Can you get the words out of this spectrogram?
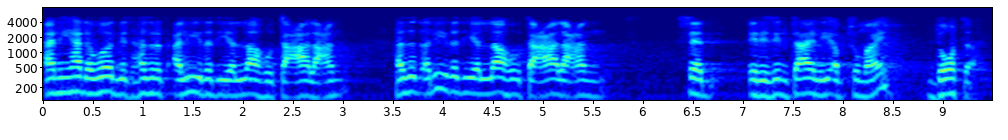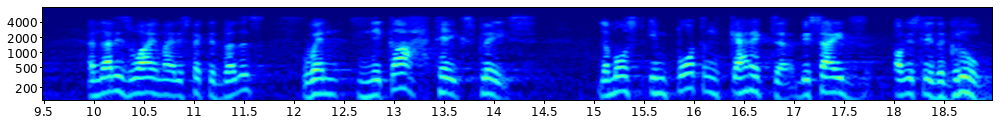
And he had a word with Hazrat Ali radiallahu ta'ala an. Hazrat Ali radiallahu ta'ala an said, it is entirely up to my daughter. And that is why, my respected brothers, when nikah takes place, the most important character besides obviously the groom.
